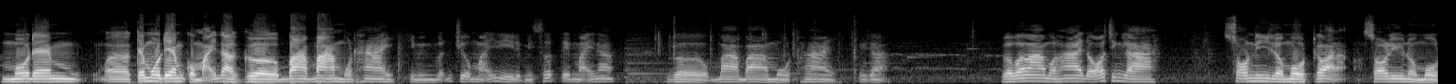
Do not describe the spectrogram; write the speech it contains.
modem uh, cái modem của máy là G3312 thì mình vẫn chưa máy gì để mình search tới máy nha G3312 được chưa G3312 đó chính là Sony L1 các bạn ạ. Sony L1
